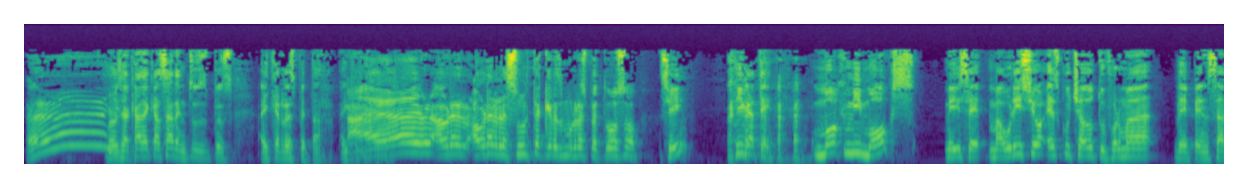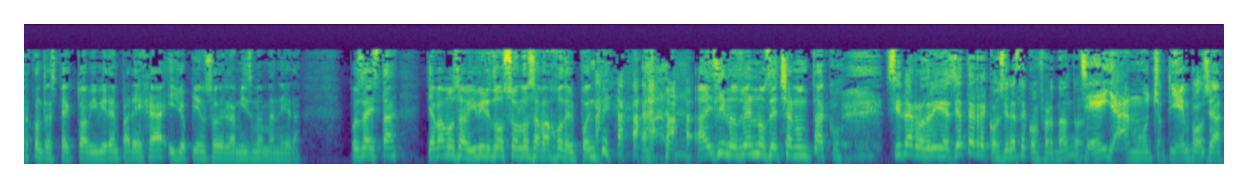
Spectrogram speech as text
Pero se acaba de casar, entonces, pues, hay que respetar. Hay que respetar. Ay, ahora, ahora, ahora resulta que eres muy respetuoso. Sí. Fíjate, Mock Me Mox me dice, Mauricio, he escuchado tu forma de pensar con respecto a vivir en pareja y yo pienso de la misma manera. Pues ahí está, ya vamos a vivir dos solos abajo del puente. ahí si nos ven nos echan un taco. Cida Rodríguez, ¿ya te reconciliaste con Fernando? Sí, ya mucho tiempo, o sea,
